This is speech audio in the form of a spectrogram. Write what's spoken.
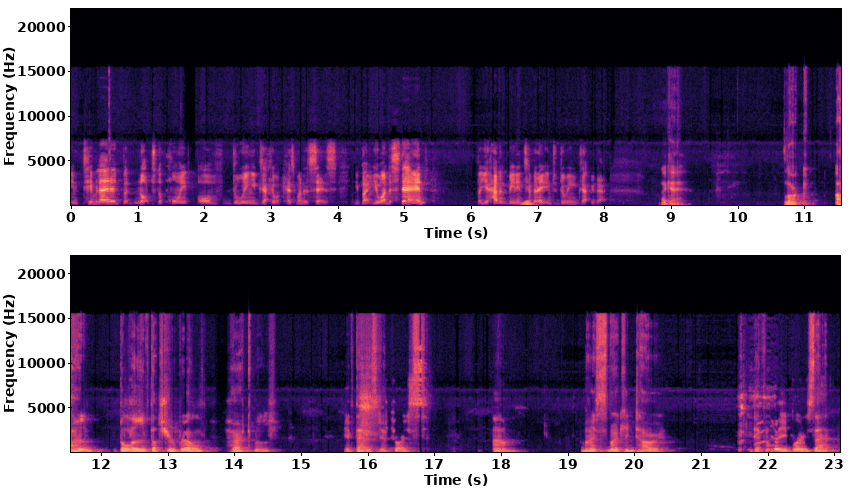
intimidated, but not to the point of doing exactly what Kazmanduz says. But you understand, but you haven't been intimidated into doing exactly that. Okay. Look, I believe that you will hurt me if that is your choice. Um, my smoking toe definitely proves that.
